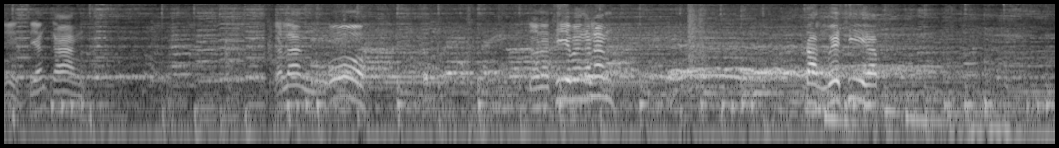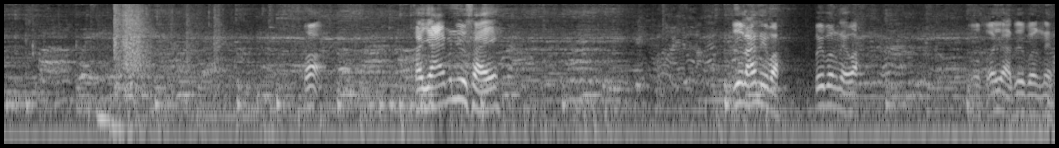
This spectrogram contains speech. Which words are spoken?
นี่เสียงกลางกำลัง โอ้เจ้าหน้าที่มันกำลัง ตั้งเวทีครับว่าขยายมันอยู่ใสอยู่ร้านนี่ปะไปเบิ่งไหนวะโอ้ขออยากไปเบิ่งเนี่ย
